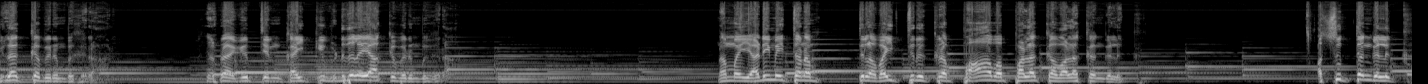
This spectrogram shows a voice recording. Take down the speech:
விலக்க விரும்புகிறார். எகிப்தின் கைக்கு விடுதலையாக்க விரும்புகிறார். நம்மை அடிமைத்தனத்தில் வைத்திருக்கிற பாவ பழக்க வழக்கங்களுக்கு அசுத்தங்களுக்கு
